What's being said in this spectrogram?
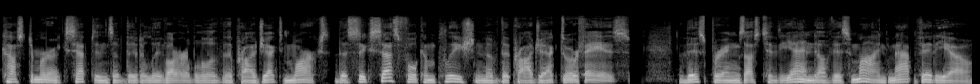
Customer acceptance of the deliverable of the project marks the successful completion of the project or phase. This brings us to the end of this mind map video.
